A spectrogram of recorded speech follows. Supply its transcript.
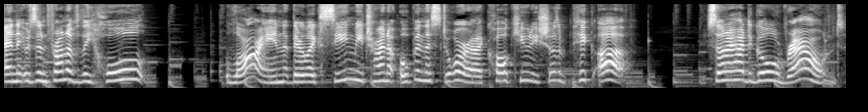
And it was in front of the whole line. They're like seeing me trying to open this door. I call QT, she doesn't pick up. So then I had to go around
